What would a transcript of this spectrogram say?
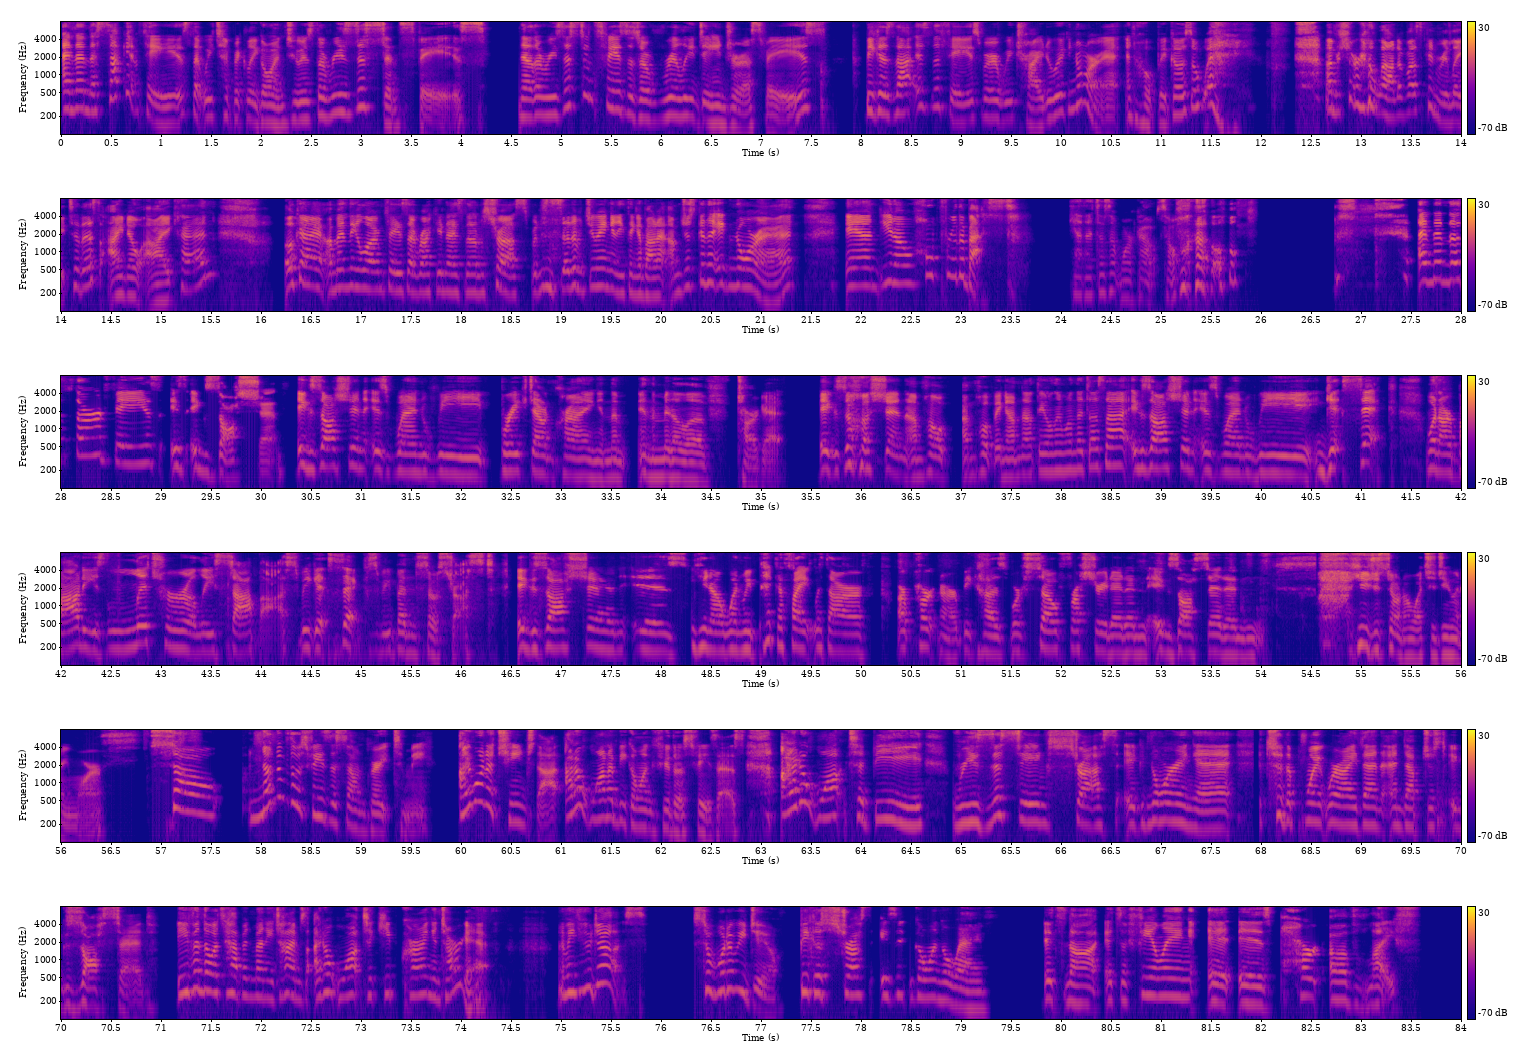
And then the second phase that we typically go into is the resistance phase. Now, the resistance phase is a really dangerous phase because that is the phase where we try to ignore it and hope it goes away. I'm sure a lot of us can relate to this. I know I can okay, I'm in the alarm phase. I recognize that I'm stressed, but instead of doing anything about it, I'm just going to ignore it and, you know, hope for the best. Yeah, that doesn't work out so well. and then the third phase is exhaustion. Exhaustion is when we break down crying in the in the middle of Target exhaustion. I'm hope i'm hoping i'm not the only one that does that. Exhaustion is when we get sick when our bodies literally stop us. We get sick because we've been so stressed. Exhaustion is you know when we pick a fight with our our partner because we're so frustrated and exhausted and you just don't know what to do anymore. So none of those phases sound great to me I want to change that. I don't want to be going through those phases. I don't want to be resisting stress, ignoring it to the point where I then end up just exhausted. Even though it's happened many times, I don't want to keep crying in Target. I mean, who does? So, what do we do? Because stress isn't going away. It's not. It's a feeling, it is part of life.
